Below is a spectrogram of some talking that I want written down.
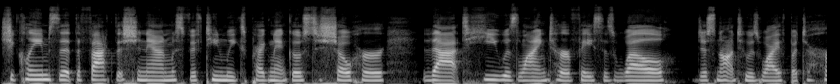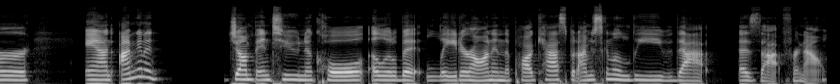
She claims that the fact that Shanann was 15 weeks pregnant goes to show her that he was lying to her face as well, just not to his wife, but to her. And I'm going to jump into Nicole a little bit later on in the podcast, but I'm just going to leave that as that for now.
